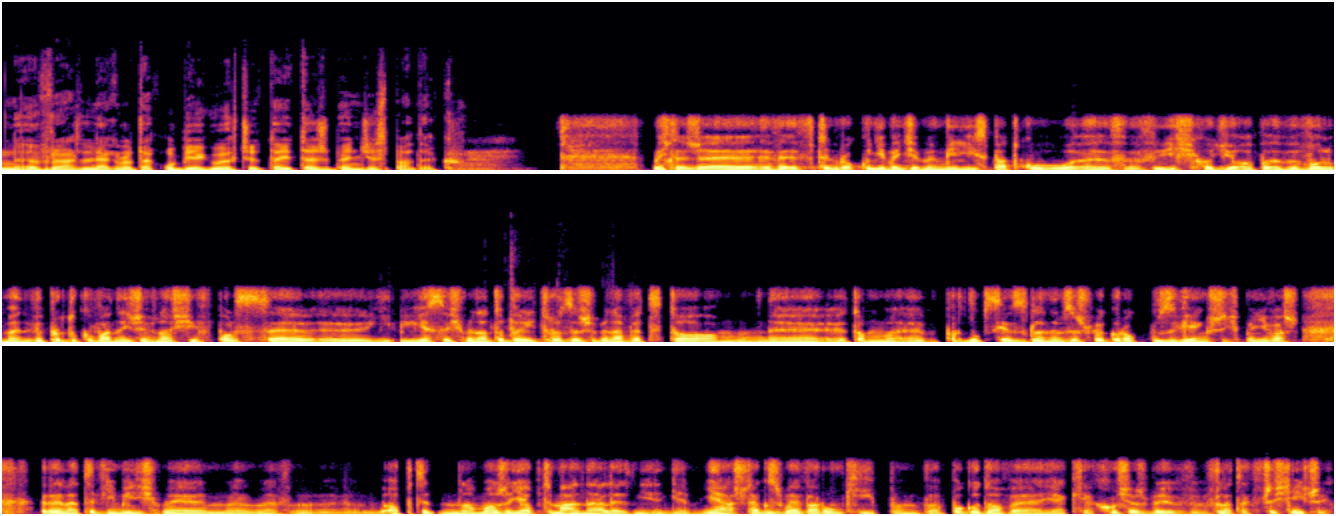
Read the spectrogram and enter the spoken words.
w, latach ubiegłych, czy tutaj też będzie spadek? Myślę, że w tym roku nie będziemy mieli spadku, e, jeśli chodzi o wolumen wyprodukowanej żywności w Polsce. E, jesteśmy na dobrej drodze, żeby nawet to, e, tą produkcję względem zeszłego roku zwiększyć, ponieważ relatywnie mieliśmy, no może nie optymalne, ale nie, nie, nie aż tak złe warunki pogodowe, jak, jak chociażby w, latach wcześniejszych.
